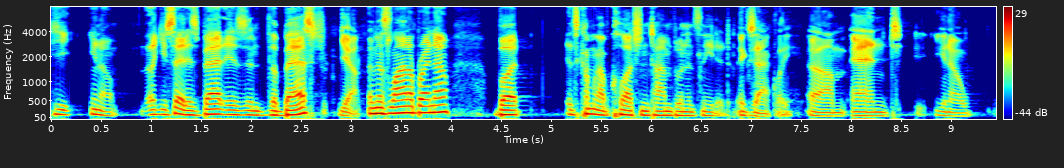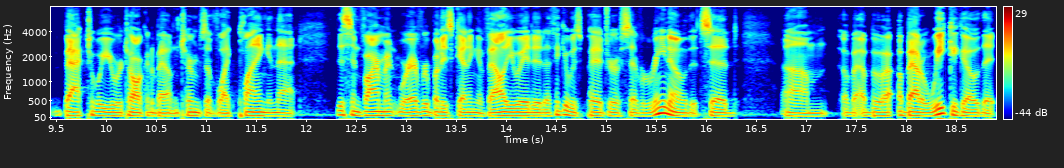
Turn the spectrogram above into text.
he, you know, like you said his bat isn't the best Yeah. in this lineup right now, but it's coming up clutch in times when it's needed. Exactly. Um, and you know, back to what you were talking about in terms of like playing in that this environment where everybody's getting evaluated. I think it was Pedro Severino that said um, about, about a week ago that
